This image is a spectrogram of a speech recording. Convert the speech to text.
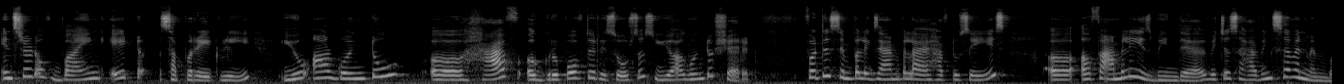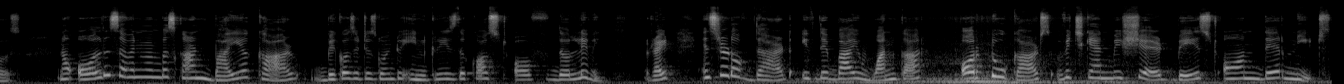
Instead of buying it separately you are going to uh, have a group of the resources you are going to share it. For this simple example i have to say is uh, a family is being there which is having seven members. Now all the seven members can't buy a car because it is going to increase the cost of the living right? Instead of that if they buy one car or two cars which can be shared based on their needs.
